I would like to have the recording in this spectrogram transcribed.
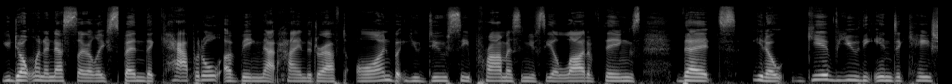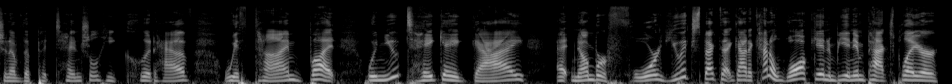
you don't want to necessarily spend the capital of being that high in the draft on, but you do see promise and you see a lot of things that, you know, give you the indication of the potential he could have with time. But when you take a guy at number four, you expect that guy to kind of walk in and be an impact player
